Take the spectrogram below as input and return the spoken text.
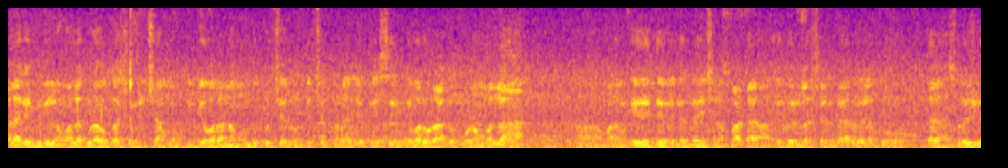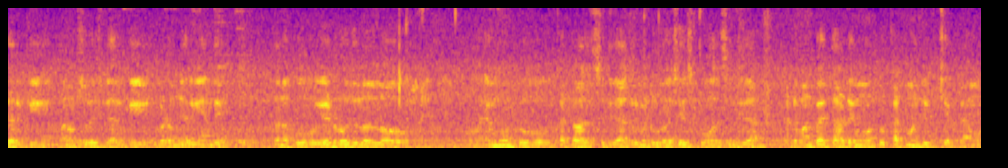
అలాగే మిగిలిన వాళ్ళకు కూడా అవకాశం ఇచ్చాము. ఇంకెవరన్నా ముందుకు వచ్చేది ఉంటే చెప్పండి అని చెప్పేసి ఎవరు రాకపోవడం వల్ల మనం ఏదైతే నిర్ణయించిన పాట ఇరవై రెండు లక్షల ఎనభై ఆరు వేలకు సురేష్ గారికి మనం సురేష్ గారికి ఇవ్వడం జరిగింది. తనకు ఏడు రోజులలో అమౌంట్ కట్టాల్సిందిగా అగ్రిమెంట్ కూడా చేసుకోవాల్సిందిగా అంటే వన్ బై థర్డ్ అమౌంట్ కట్టమని చెప్పి చెప్పాము.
